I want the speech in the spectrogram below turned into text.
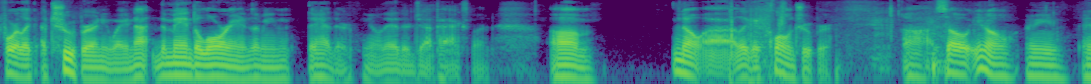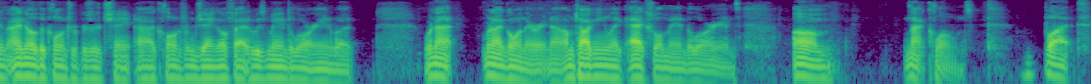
for like a trooper anyway, not the Mandalorians. I mean, they had their, you know, they had their jetpacks, but um, no, uh, like a clone trooper. Uh, so you know, I mean, and I know the clone troopers are cha- uh, clone from Jango Fett, who's Mandalorian, but we're not we're not going there right now. I'm talking like actual Mandalorians, um, not clones. But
